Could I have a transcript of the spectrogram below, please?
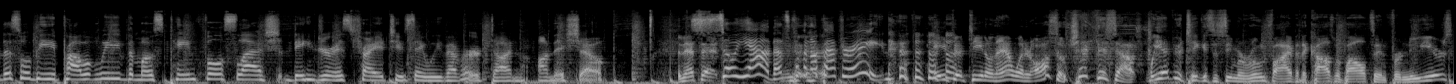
this will be probably the most painful slash dangerous try it Tuesday we've ever done on this show. And that's at So yeah, that's coming up after eight. 8.15 on that one. And also, check this out. We have your tickets to see Maroon 5 at the Cosmopolitan for New Year's,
